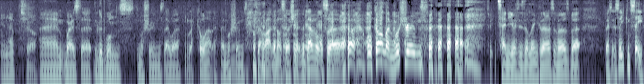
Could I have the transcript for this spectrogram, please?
You know, Sure. Um, whereas the, the good ones, the mushrooms, they were well, they're cool, aren't they? They're mushrooms. Is that right? They're not associated with the devil, so we'll call them mushrooms. it's a bit tenuous, is the link there, I suppose, but basically, so you can see,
